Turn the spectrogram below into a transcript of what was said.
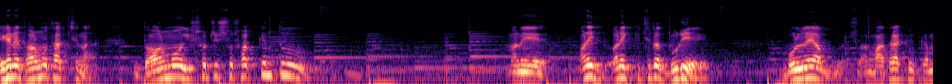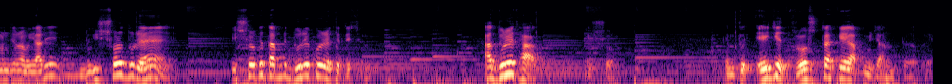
এখানে ধর্ম থাকছে না। ধর্ম, ঈশ্বর টিশ্বর সব কিন্তু মানে অনেক অনেক কিছুটা দূরে। বললে মাথাটা কেমন- যেন, আরে ঈশ্বর দূরে হ্যাঁ। ঈশ্বরকে তো আপনি দূরে করে রেখে দিয়েছেন। আর দূরে থাক ঈশ্বর। কিন্তু এই যে দ্রষ্টাকে আপনি জানতে হবে।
